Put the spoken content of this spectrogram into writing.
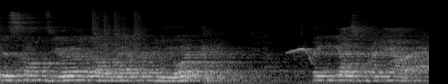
to the Stones Euro down from New York. Thank you guys for coming out.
